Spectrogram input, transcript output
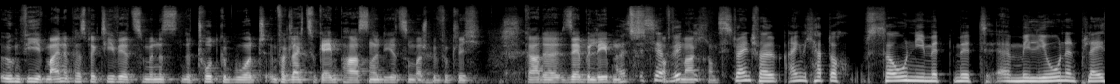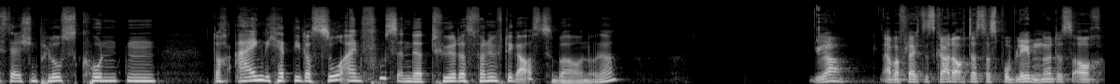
irgendwie, meine Perspektive jetzt zumindest eine Totgeburt im Vergleich zu Game Pass, ne, die jetzt zum Beispiel wirklich gerade sehr belebend Es ist ja auf den Markt kommt. strange, weil eigentlich hat doch Sony mit, mit äh, Millionen PlayStation Plus Kunden, doch eigentlich hätten die doch so einen Fuß in der Tür, das vernünftig auszubauen, oder? Ja, aber vielleicht ist gerade auch das das Problem, ne? dass auch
